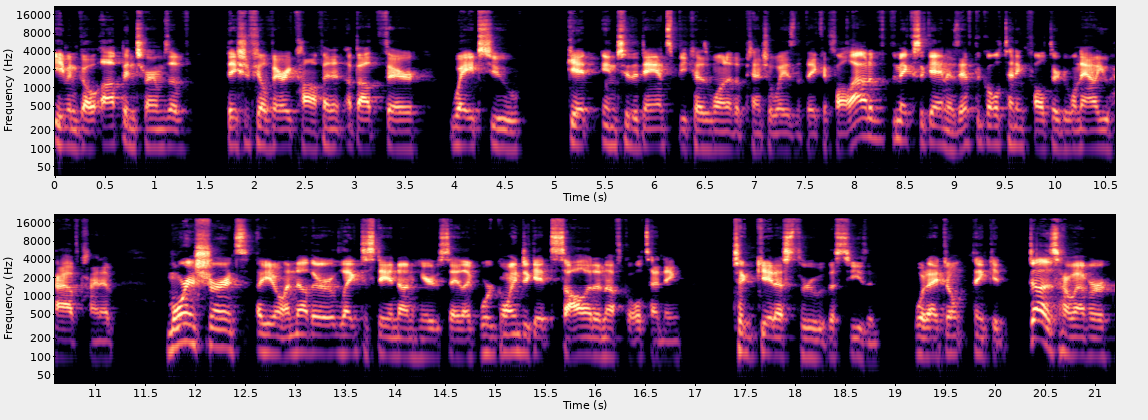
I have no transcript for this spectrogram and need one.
even go up in terms of they should feel very confident about their way to get into the dance because one of the potential ways that they could fall out of the mix again is if the goaltending faltered. Well, now you have kind of more insurance, uh, you know, another leg to stand on here to say, like, we're going to get solid enough goaltending to get us through the season. What I don't think it does, however,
